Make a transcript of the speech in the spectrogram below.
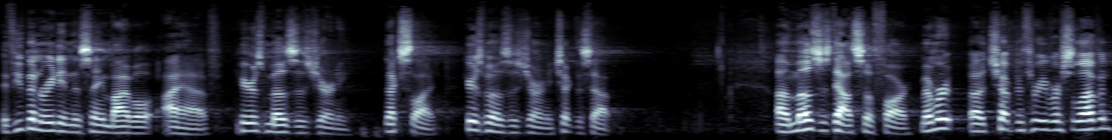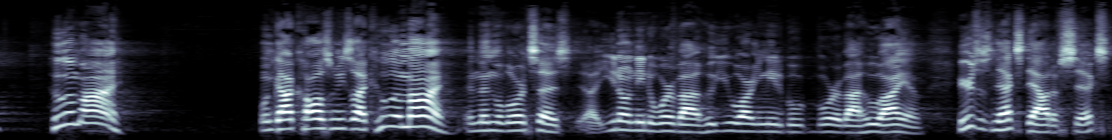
If you've been reading the same Bible I have, here's Moses' journey. Next slide. Here's Moses' journey. Check this out. Uh, Moses' doubt so far. Remember uh, chapter 3, verse 11? Who am I? When God calls him, he's like, Who am I? And then the Lord says, uh, You don't need to worry about who you are, you need to worry about who I am. Here's his next doubt of six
